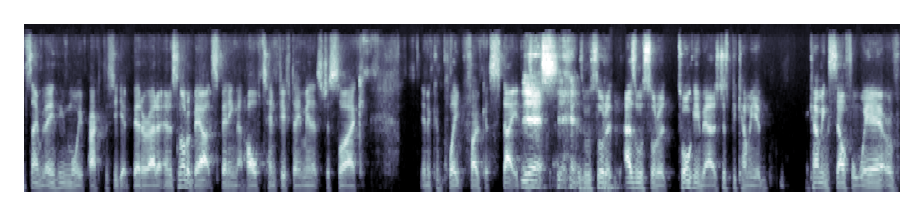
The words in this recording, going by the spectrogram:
same with anything, the more you practice, you get better at it. And it's not about spending that whole 10, 15 minutes just like in a complete focused state. Yes, as, yeah. as we're sort of as we're sort of talking about, it's just becoming a becoming self-aware of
